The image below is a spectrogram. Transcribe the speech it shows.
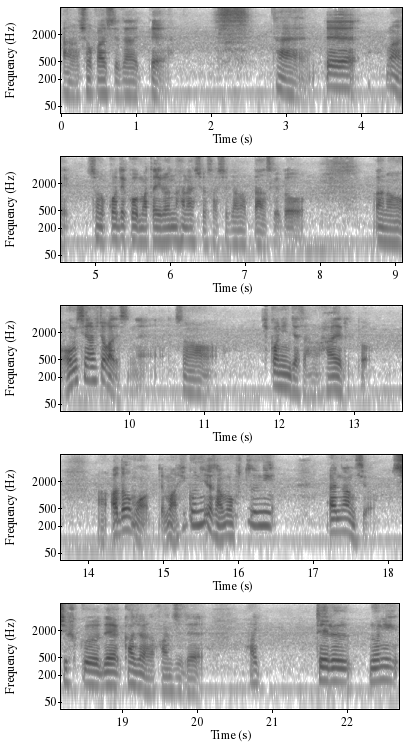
あの、紹介していただいて、はい。で、まあ、その子でこう、またいろんな話をさせてもらったんですけど、あの、お店の人がですね、その、彦忍者さんが入ると、あ、どうもって、まあ、彦忍者さんも普通に、あれなんですよ、私服でカジュアルな感じで入ってるのに、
